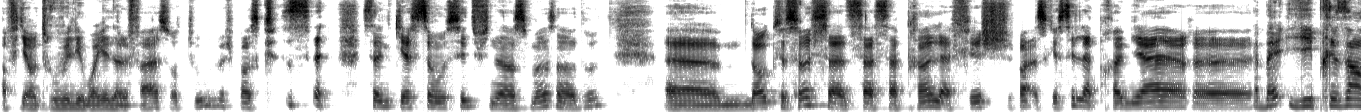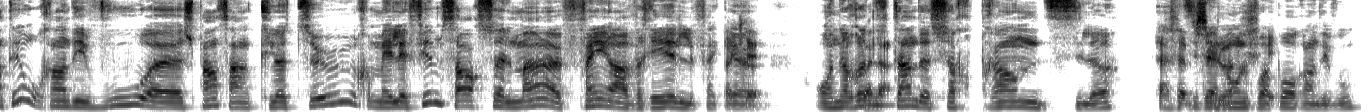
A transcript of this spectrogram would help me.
Enfin, ils ont trouvé les moyens de le faire, surtout. Je pense que c'est une question aussi de financement, sans doute. Euh, donc, c'est ça, ça, ça, ça, prend l'affiche. Je sais pas, est-ce que c'est la première... Euh... Ben, il est présenté au rendez-vous, euh, je pense, en clôture, mais le film sort seulement euh, fin avril. Fait que, on aura du temps de se reprendre d'ici là. Si jamais on le voit pas au rendez-vous.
